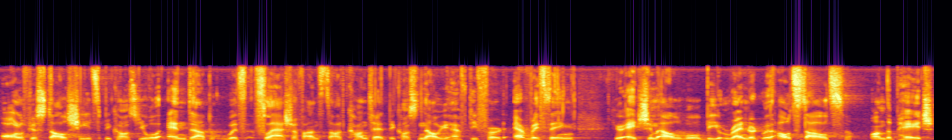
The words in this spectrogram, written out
all of your style sheets, because you will end up with flash of unstyled content, because now you have deferred everything. Your HTML will be rendered without styles on the page,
